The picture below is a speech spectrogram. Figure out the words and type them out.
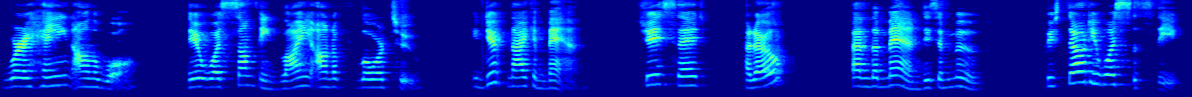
were hanging on the wall. There was something lying on the floor too. It looked like a man. Jim said, Hello? But the man didn't move. We thought he was asleep.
